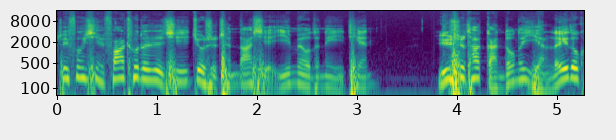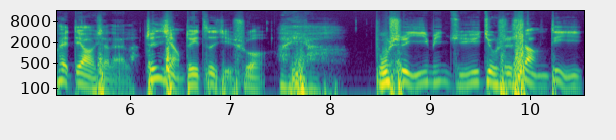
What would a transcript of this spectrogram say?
这封信发出的日期就是陈达写 email 的那一天。于是他感动的眼泪都快掉下来了，真想对自己说：“哎呀，不是移民局就是上帝，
